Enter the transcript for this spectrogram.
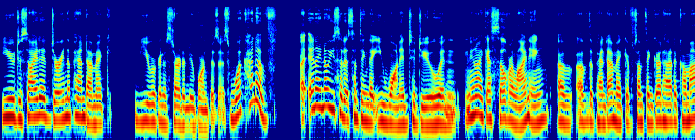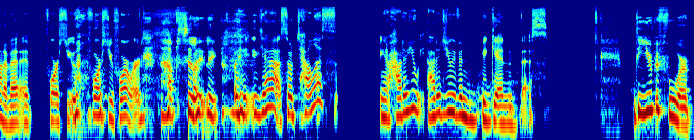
You decided during the pandemic you were going to start a newborn business. What kind of and I know you said it's something that you wanted to do and you know I guess silver lining of of the pandemic if something good had to come out of it it forced you forced you forward. Absolutely. But, yeah, so tell us you know how do you how did you even begin this? the year before,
